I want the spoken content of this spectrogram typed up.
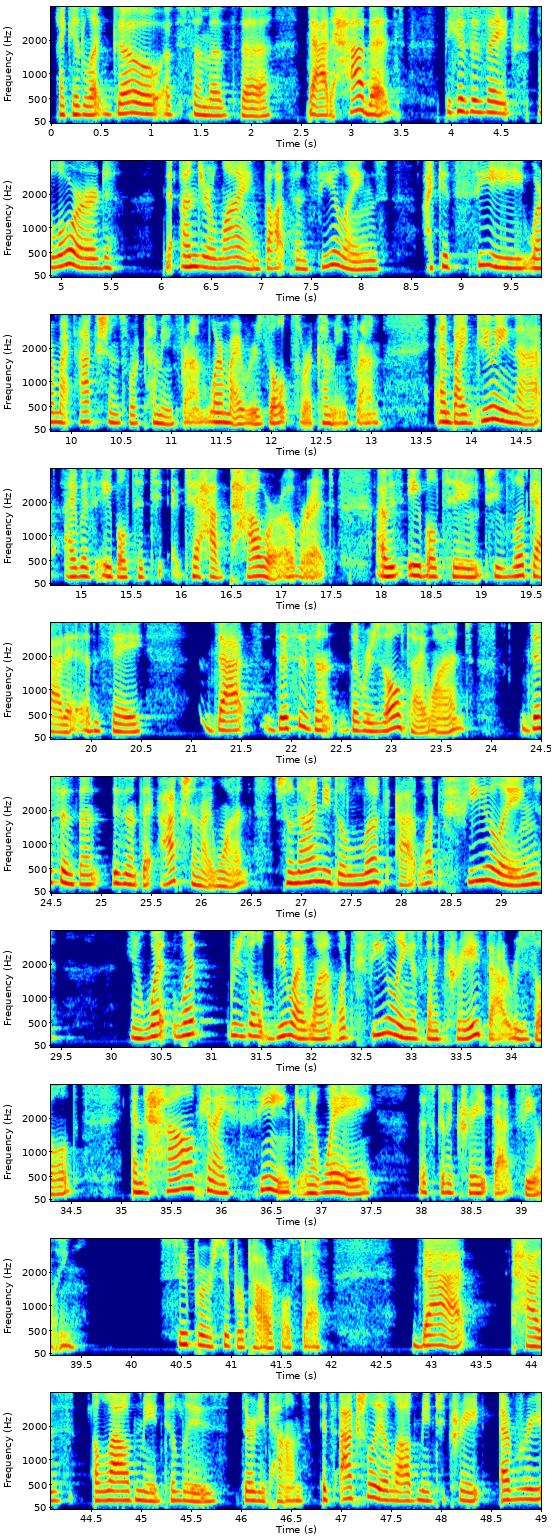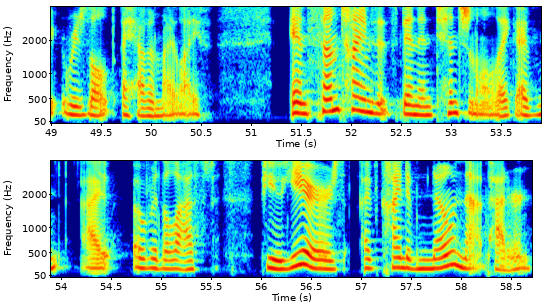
I could let go of some of the bad habits because as I explored the underlying thoughts and feelings, I could see where my actions were coming from, where my results were coming from. And by doing that, I was able to, to, to have power over it. I was able to, to look at it and say, that's, this isn't the result I want. This isn't, isn't the action I want. So now I need to look at what feeling, you know, what, what result do I want? What feeling is going to create that result? And how can I think in a way that's going to create that feeling? Super, super powerful stuff. That has allowed me to lose 30 pounds. It's actually allowed me to create every result I have in my life. And sometimes it's been intentional. Like I've, I, over the last few years, I've kind of known that pattern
